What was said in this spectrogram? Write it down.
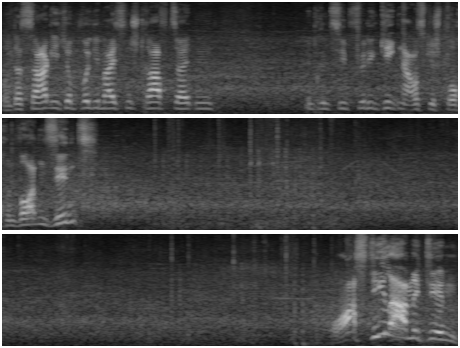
Und das sage ich, obwohl die meisten Strafzeiten im Prinzip für den Gegner ausgesprochen worden sind. Stila mit dem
